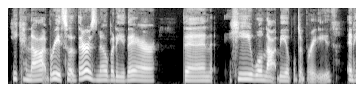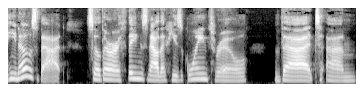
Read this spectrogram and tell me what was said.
He cannot breathe. So if there is nobody there, then he will not be able to breathe. And he knows that. So there are things now that he's going through that um,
